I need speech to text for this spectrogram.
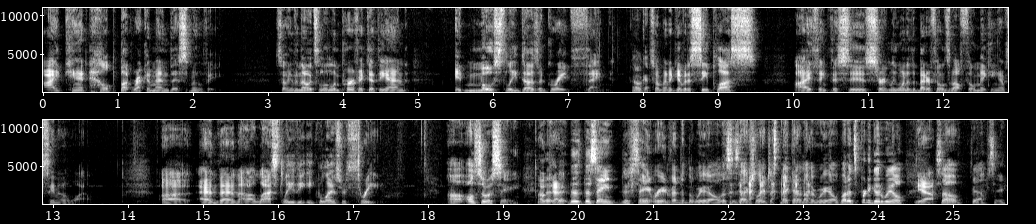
i can't help but recommend this movie so even though it's a little imperfect at the end it mostly does a great thing Okay. so I'm going to give it a C plus. I think this is certainly one of the better films about filmmaking I've seen in a while. Uh, and then uh, lastly, The Equalizer three. Uh, also a C. Okay. Th- th- This ain't this ain't reinventing the wheel. This is actually just making another wheel, but it's a pretty good wheel. Yeah. So yeah, C.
